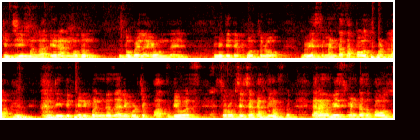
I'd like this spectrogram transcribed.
की जी मला इराणमधून दुबईला घेऊन जाईल. मी तिथे पोचलो वीस मिनिटाचा पाऊस पडला. आणि ती फेरी बंद झाली पुढचे पाच दिवस. सुरक्षेच्या कारणास्तव. कारण वीस मिनिटाचा पाऊस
